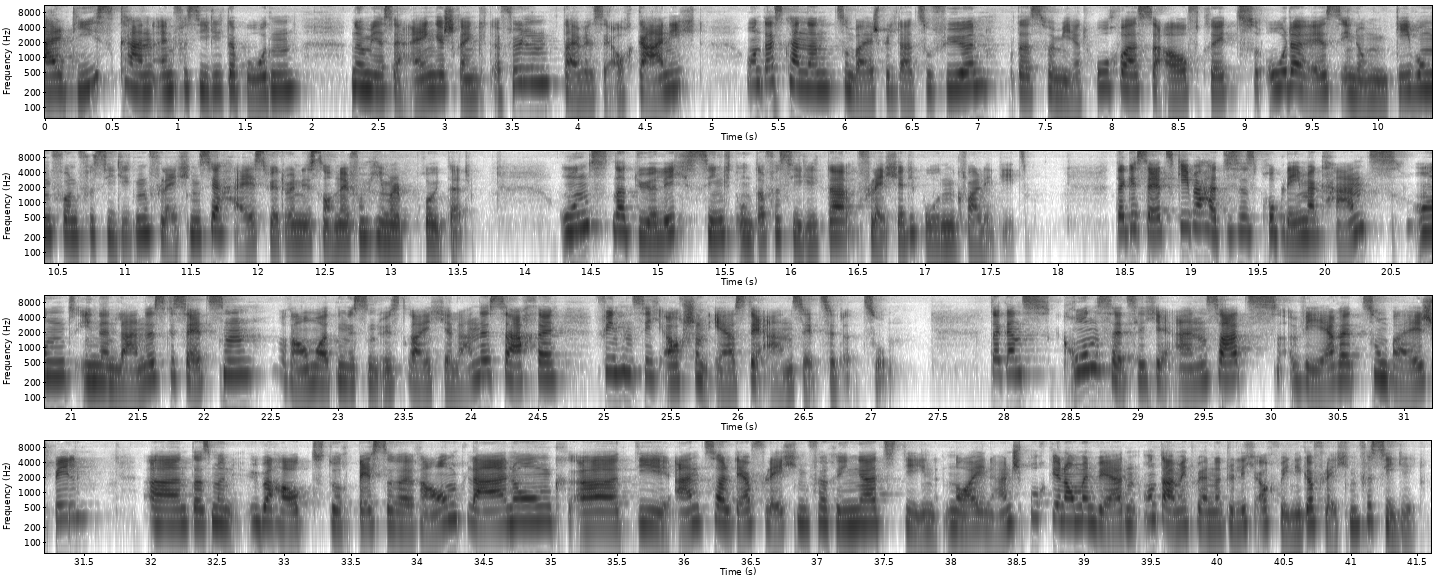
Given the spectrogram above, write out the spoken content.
All dies kann ein versiegelter Boden nur mehr sehr eingeschränkt erfüllen, teilweise auch gar nicht. Und das kann dann zum Beispiel dazu führen, dass vermehrt Hochwasser auftritt oder es in der Umgebung von versiegelten Flächen sehr heiß wird, wenn die Sonne vom Himmel brütet. Und natürlich sinkt unter versiegelter Fläche die Bodenqualität. Der Gesetzgeber hat dieses Problem erkannt und in den Landesgesetzen, Raumordnung ist in Österreich ja Landessache, finden sich auch schon erste Ansätze dazu. Der ganz grundsätzliche Ansatz wäre zum Beispiel, äh, dass man überhaupt durch bessere Raumplanung äh, die Anzahl der Flächen verringert, die neu in Anspruch genommen werden und damit werden natürlich auch weniger Flächen versiegelt.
